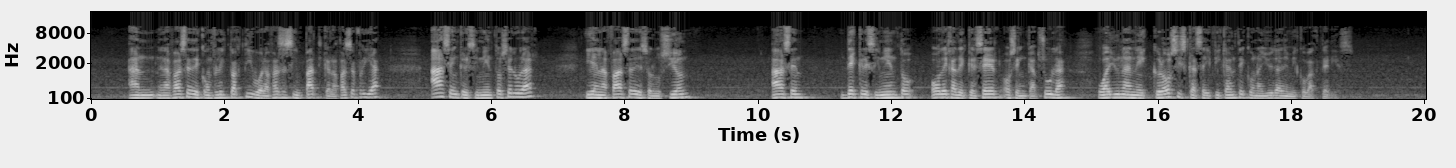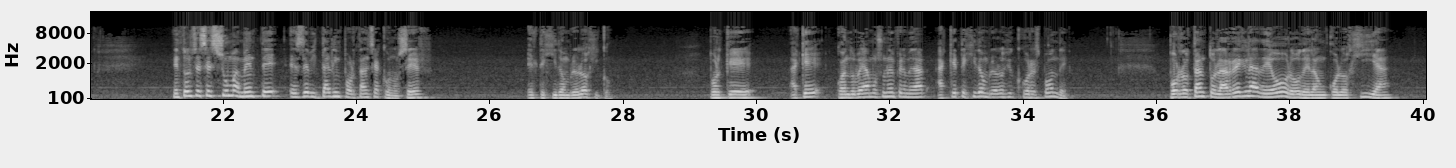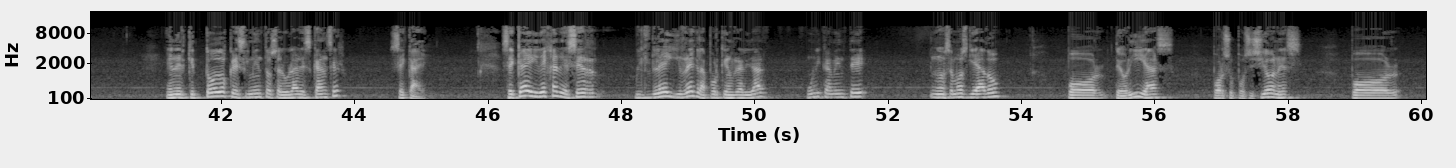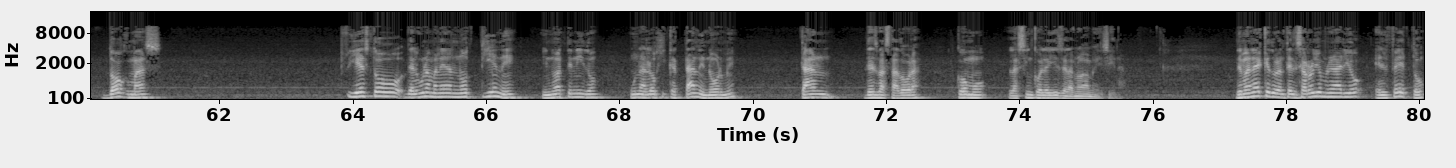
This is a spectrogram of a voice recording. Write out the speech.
en la fase de conflicto activo, la fase simpática, la fase fría, hacen crecimiento celular y en la fase de solución hacen decrecimiento o deja de crecer o se encapsula o hay una necrosis caseificante con ayuda de micobacterias. Entonces es sumamente, es de vital importancia conocer el tejido embriológico, porque a qué, cuando veamos una enfermedad, a qué tejido embriológico corresponde. Por lo tanto, la regla de oro de la oncología, en el que todo crecimiento celular es cáncer, se cae. Se cae y deja de ser ley y regla, porque en realidad únicamente nos hemos guiado por teorías, por suposiciones, por dogmas, y esto de alguna manera no tiene y no ha tenido una lógica tan enorme, tan devastadora como las cinco leyes de la nueva medicina. De manera que durante el desarrollo embrionario, el feto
